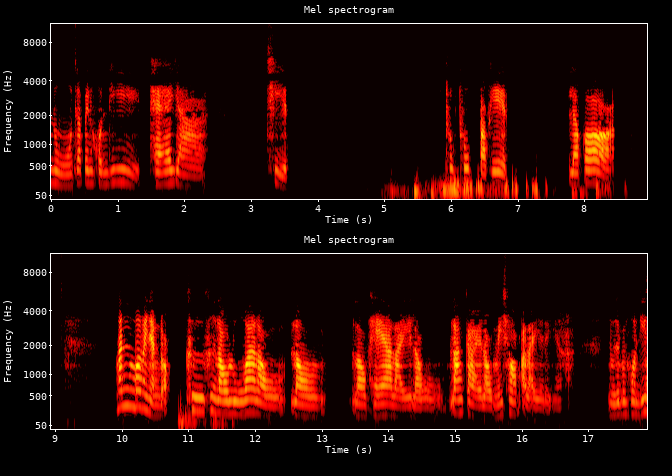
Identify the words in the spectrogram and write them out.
หนูจะเป็นคนที่แพ้ยา ฉีด ทุก ๆ ประเภท แล้วก็ มันบ่เป็นอย่างดอก คือคือเรารู้ว่าเราเราเราแพ้อะไรเราร่างกายเราไม่ชอบอะไรอะไรอย่างเงี้ยค่ะ หนูจะเป็นคนที่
